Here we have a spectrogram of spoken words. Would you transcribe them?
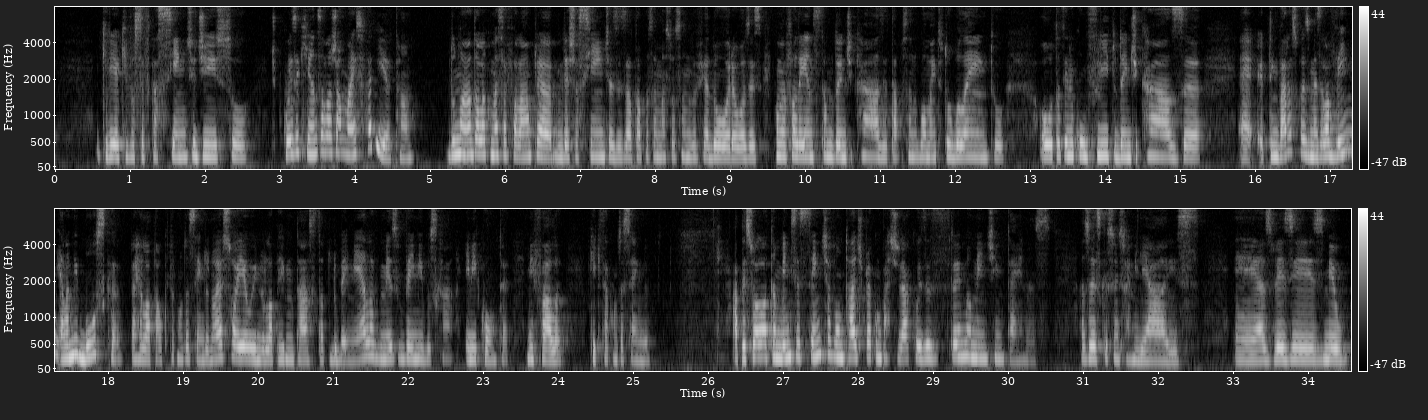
queria que você ficasse ciente disso, tipo, coisa que antes ela jamais faria, tá? do nada ela começa a falar pra me deixar ciente, às vezes ela tá passando uma situação desafiadora, ou às vezes, como eu falei antes, tá mudando de casa, tá passando um momento turbulento, ou tá tendo conflito dentro de casa. É, tem várias coisas, mas ela vem, ela me busca para relatar o que tá acontecendo. Não é só eu indo lá perguntar se tá tudo bem. Ela mesmo vem me buscar e me conta, me fala o que que tá acontecendo. A pessoa ela também se sente à vontade para compartilhar coisas extremamente internas. Às vezes questões familiares, é, às vezes, meu,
